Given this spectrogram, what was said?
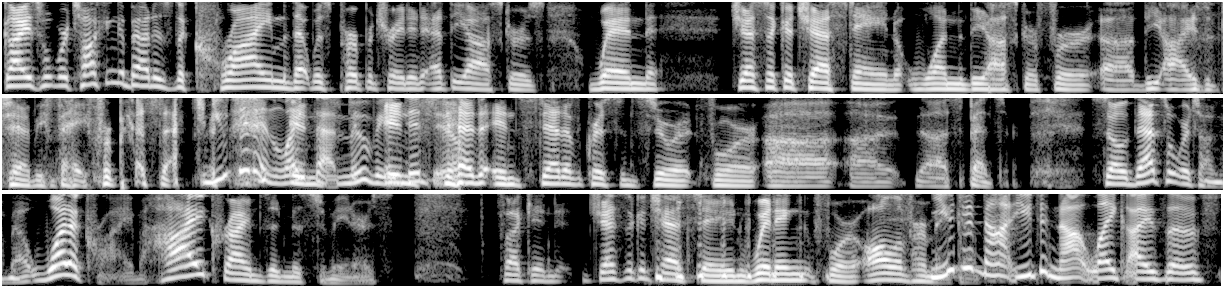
Guys, what we're talking about is the crime that was perpetrated at the Oscars when Jessica Chastain won the Oscar for uh, The Eyes of Tammy Faye for Best Actress. You didn't like that Inst- movie, did you? instead, Instead of Kristen Stewart for uh, uh, uh, Spencer. So that's what we're talking Mm-hmm. about. What a crime. High crimes and misdemeanors. Fucking Jessica Chastain winning for all of her makeup. You did not you did not like Eyes of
